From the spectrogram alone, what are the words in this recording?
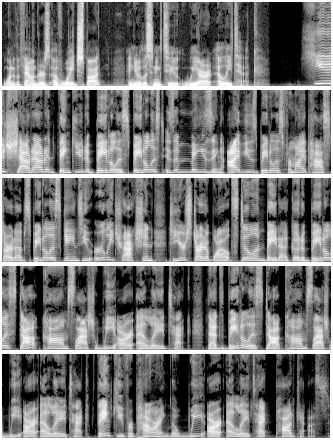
one of the founders of WageSpot, and you're listening to We Are LA Tech. Huge shout out and thank you to Betalist. Betalist is amazing. I've used Betalist for my past startups. Betalist gains you early traction to your startup while it's still in beta. Go to betalist.com slash we are LA Tech. That's betalist.com slash we are LA Tech. Thank you for powering the We Are LA Tech podcast.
